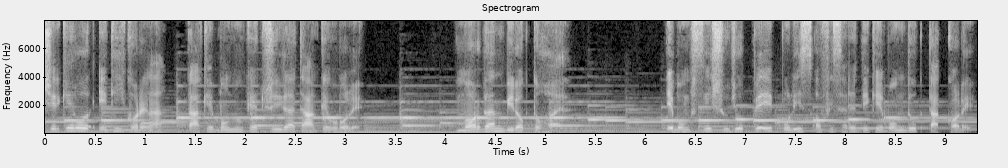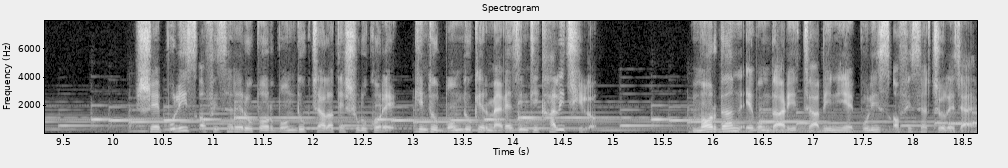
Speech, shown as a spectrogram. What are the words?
সে কেবল এটি করে না, তাকে বন্দুকের ট্রিরা টানতেও বলে। মর্গান বিরক্ত হয় এবং সে সুযোগ পেয়ে পুলিশ অফিসারের দিকে বন্দুক তাক করে। সে পুলিশ অফিসারের উপর বন্দুক চালাতে শুরু করে, কিন্তু বন্দুকের ম্যাগাজিনটি খালি ছিল। মর্গান এবং গাড়ির চাবি নিয়ে পুলিশ অফিসার চলে যায়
